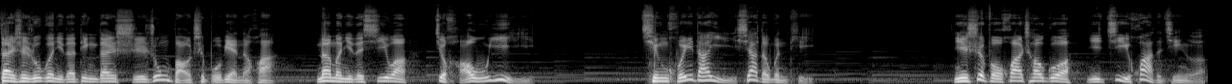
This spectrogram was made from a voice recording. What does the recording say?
但是，如果你的订单始终保持不变的话，那么你的希望就毫无意义。请回答以下的问题：你是否花超过你计划的金额？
